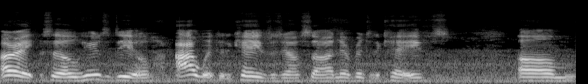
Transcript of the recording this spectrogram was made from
All right, so here's the deal. I went to the caves, as y'all saw. I never been to the caves. Um,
